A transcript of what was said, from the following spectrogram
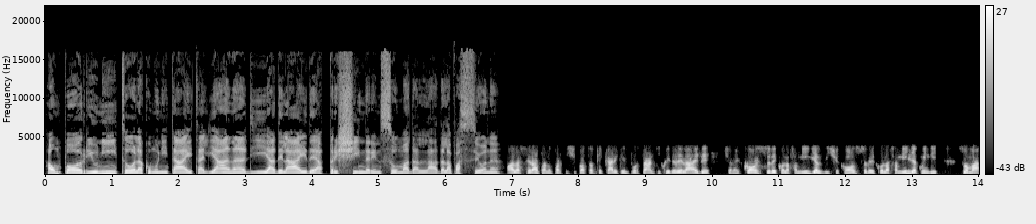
ha un po' riunito la comunità italiana di Adelaide a prescindere insomma dalla, dalla passione? Alla serata hanno partecipato anche cariche importanti qui di Adelaide, c'era il console con la famiglia, il vice console con la famiglia, quindi insomma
